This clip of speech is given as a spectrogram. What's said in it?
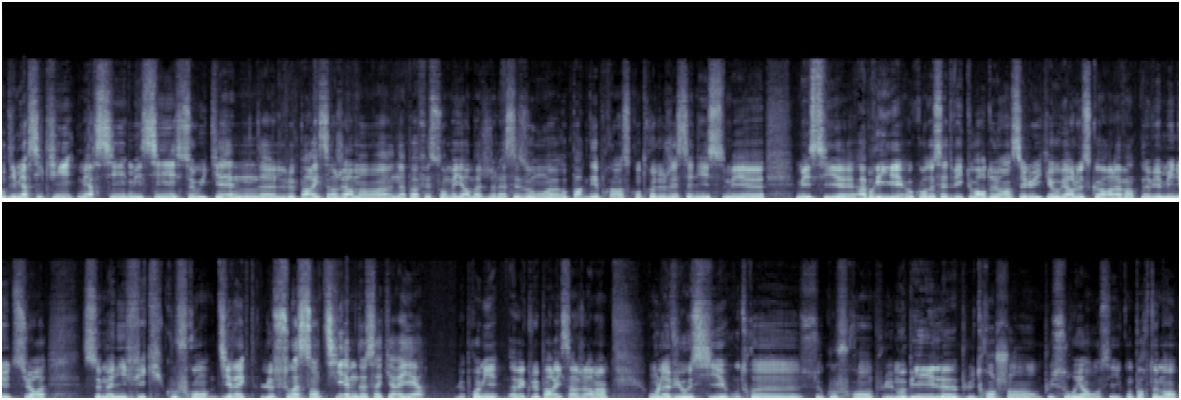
On dit merci qui Merci Messi. Ce week-end, le Paris Saint-Germain euh, n'a pas fait son meilleur match de la saison euh, au Parc des Princes contre le GC Nice, mais euh, Messi a brillé au cours de cette victoire 2-1. C'est lui qui a ouvert le score à la 29e minute sur ce magnifique coup franc direct, le 60e de sa carrière. Le premier avec le Paris Saint-Germain. On l'a vu aussi, outre euh, ce coup franc plus mobile, plus tranchant, plus souriant aussi, comportement.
